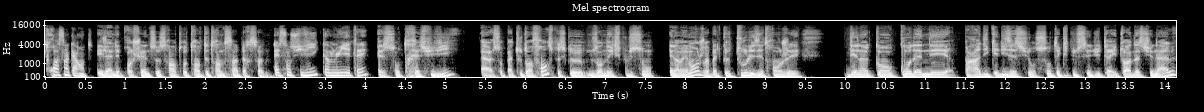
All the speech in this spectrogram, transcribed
340. Et l'année prochaine, ce sera entre 30 et 35 personnes. Elles sont suivies comme lui était? Elles sont très suivies. Alors, elles sont pas toutes en France parce que nous en expulsons énormément. Je rappelle que tous les étrangers délinquants condamnés par radicalisation sont expulsés du territoire national.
